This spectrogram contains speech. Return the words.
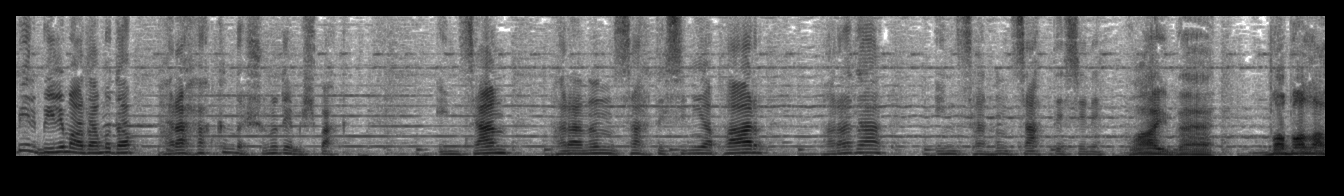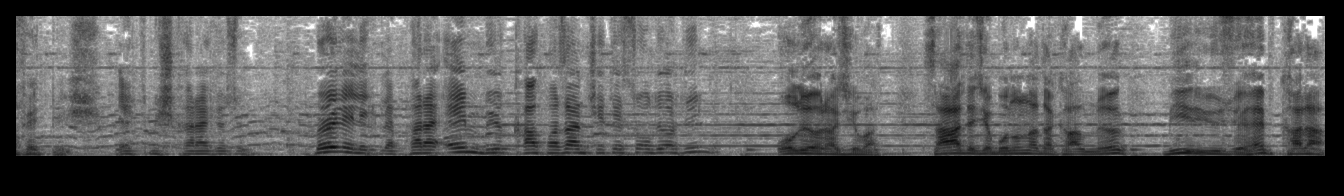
Bir bilim adamı da para hakkında şunu demiş bak. İnsan paranın sahtesini yapar, para da insanın sahtesini Vay be baba laf etmiş. etmiş Karagöz'üm. Böylelikle para en büyük kalpazan çetesi oluyor değil mi? Oluyor Hacivat. Sadece bununla da kalmıyor. Bir yüzü hep kara.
